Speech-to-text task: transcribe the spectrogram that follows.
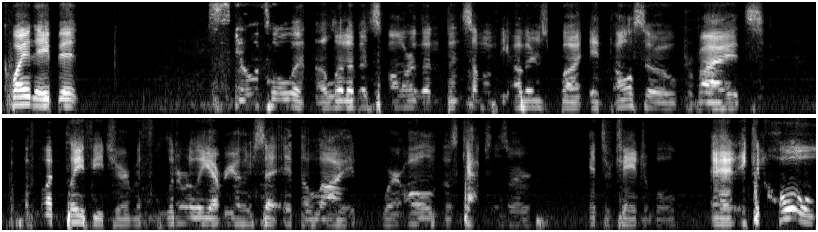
quite a bit skeletal and a little bit smaller than, than some of the others, but it also provides a fun play feature with literally every other set in the line where all of those capsules are interchangeable. And it can hold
